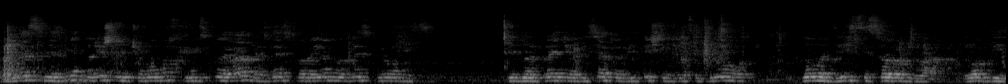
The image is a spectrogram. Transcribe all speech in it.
Про внесення змін до рішення Чорноморської міської ради Одеського району Одеської області від 03.10.2022 номер 242, дроб 8.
